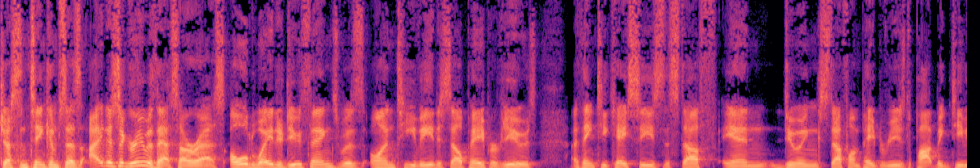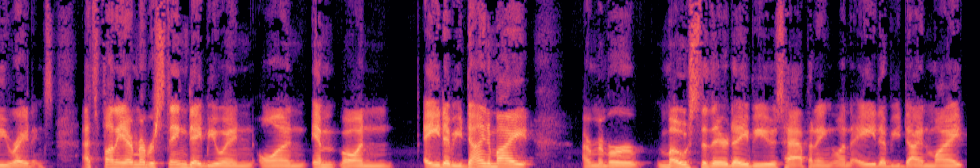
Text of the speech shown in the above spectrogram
Justin Tinkham says, I disagree with SRS. Old way to do things was on TV to sell pay per views. I think TK sees the stuff in doing stuff on pay per views to pop big TV ratings. That's funny. I remember Sting debuting on on AEW Dynamite. I remember most of their debuts happening on AEW Dynamite.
